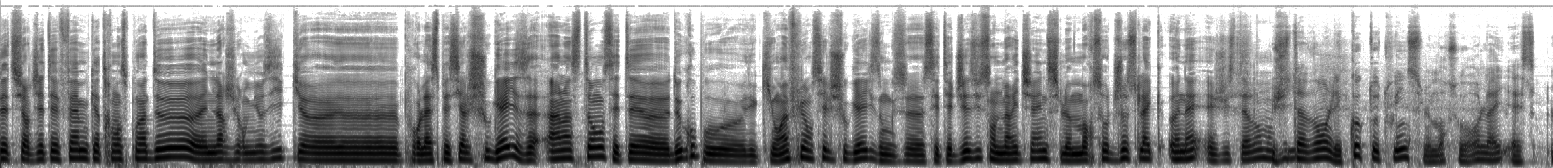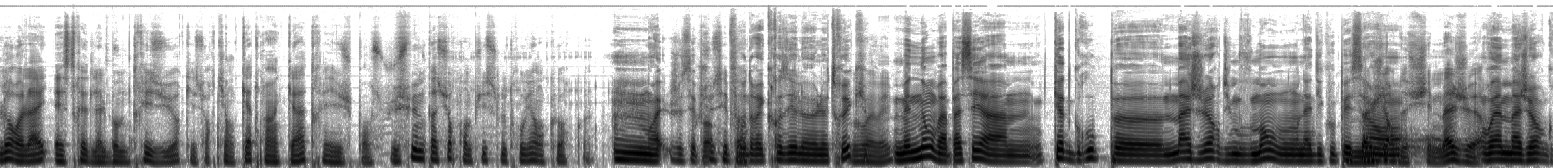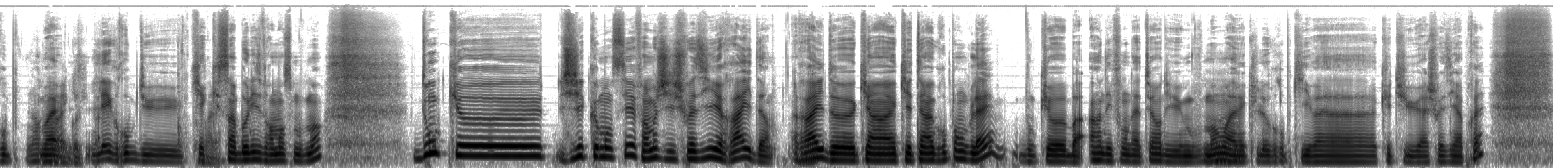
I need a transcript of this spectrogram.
Vous êtes sur JTFM 91.2, euh, Enlargure Music euh, pour la spéciale Shoegaze. À l'instant, c'était euh, deux groupes au- qui ont influencé le Shoegaze. Donc, c'était Jesus and Mary Chains, le morceau Just Like Honey. Et juste avant, mon Juste avant, les Cocteau Twins, le morceau Relay, est- le Relay, extrait de l'album Trésure, qui est sorti en 84, et je pense, je suis même pas sûr qu'on puisse le trouver encore. quoi. Hmm, ouais, je sais pas. Pas. Faudrait creuser le, le truc. Ouais, ouais. Maintenant, on va passer à hum, quatre groupes euh, majeurs du mouvement où on a découpé ça en. de chez Majeur. Ouais, majeur groupe. Non, ouais, les groupes du qui Voilà. symbolisent vraiment ce mouvement. Donc euh, j'ai commencé, enfin moi j'ai choisi Ride, Ride euh, qui, un- qui était un groupe anglais, donc euh, bah, un des fondateurs du mouvement avec le groupe qui va que tu as choisi après,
